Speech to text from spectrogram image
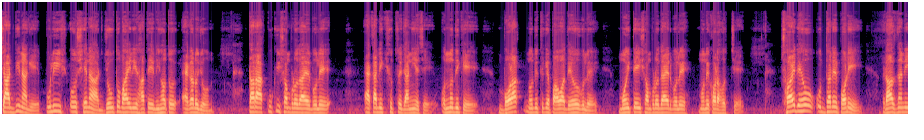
চার দিন আগে পুলিশ ও সেনার যৌথ বাহিনীর হাতে নিহত এগারো জন। তারা কুকি সম্প্রদায়ের বলে একাধিক সূত্রে জানিয়েছে। অন্যদিকে বরাক নদী থেকে পাওয়া দেহগুলো মৈতেই সম্প্রদায়ের বলে মনে করা হচ্ছে। ছয় দেহ উদ্ধারের পরেই রাজধানী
